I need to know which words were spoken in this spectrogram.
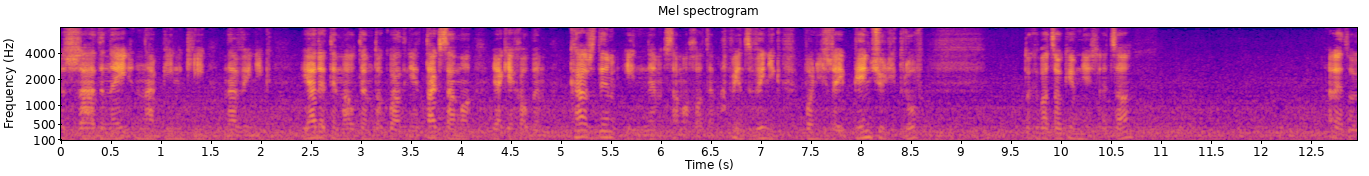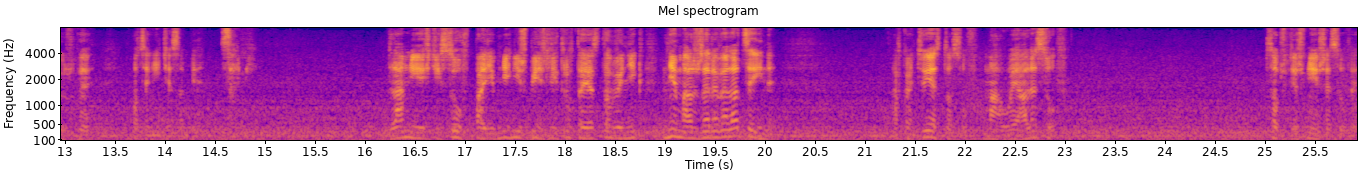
żadnej napinki na wynik. Jadę tym autem dokładnie tak samo, jak jechałbym każdym innym samochodem, a więc wynik poniżej 5 litrów to chyba całkiem nieźle, co? Ale to już Wy ocenicie sobie sami. Dla mnie, jeśli SUV pali mniej niż 5 litrów, to jest to wynik niemalże rewelacyjny. A w końcu jest to SUV, mały, ale SUV. Są przecież mniejsze SUVy,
